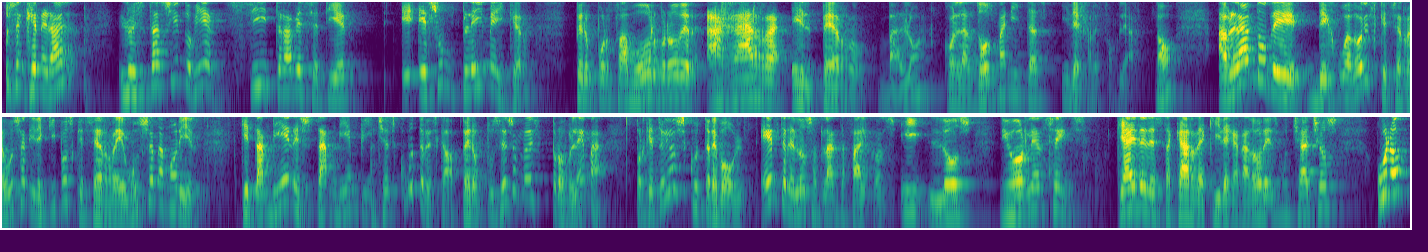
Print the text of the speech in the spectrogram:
pues en general, lo está haciendo bien. Sí, Travis Etienne e-, es un playmaker, pero por favor, brother, agarra el perro balón con las dos manitas y deja de fablear, ¿no? Hablando de, jugadores que se rehusan y de equipos que se rehusan a morir, que también están bien pinches cutres, cabrón. Pero pues eso no es problema, porque tuvimos Cutre Bowl entre los Atlanta Falcons y los New Orleans Saints. ¿Qué hay de destacar de aquí de ganadores, muchachos? Uno,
